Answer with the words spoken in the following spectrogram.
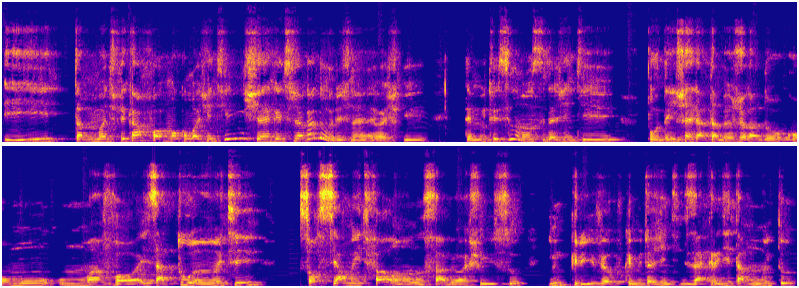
E também modificar a forma como a gente enxerga esses jogadores, né? Eu acho que tem muito esse lance da gente poder enxergar também o jogador como uma voz atuante socialmente falando, sabe? Eu acho isso incrível, porque muita gente desacredita muito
